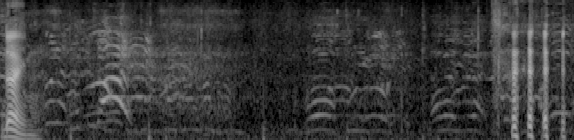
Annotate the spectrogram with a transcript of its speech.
Дай ему.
